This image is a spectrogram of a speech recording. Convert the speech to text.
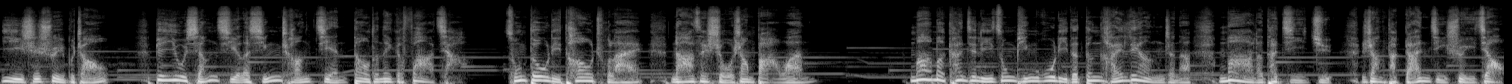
一时睡不着，便又想起了刑场捡到的那个发卡。从兜里掏出来，拿在手上把玩。妈妈看见李宗平屋里的灯还亮着呢，骂了他几句，让他赶紧睡觉，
